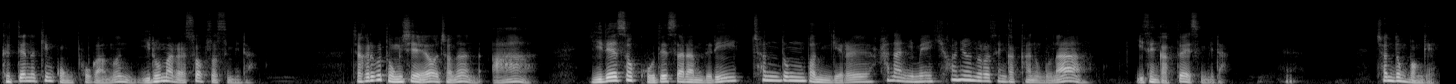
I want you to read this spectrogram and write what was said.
그때 느낀 공포감은 이루 말할 수 없었습니다. 자, 그리고 동시에요. 저는, 아, 이래서 고대 사람들이 천둥 번개를 하나님의 현현으로 생각하는구나. 이 생각도 했습니다. 천둥 번개.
